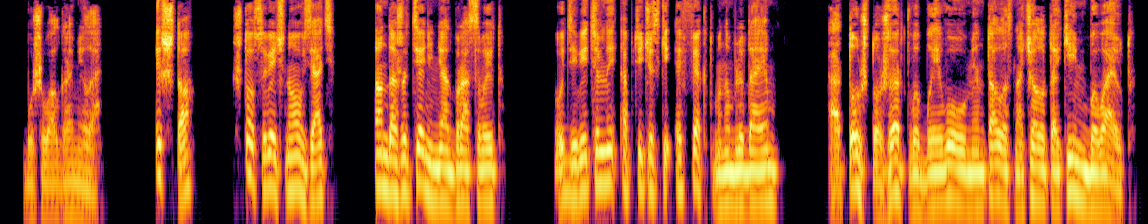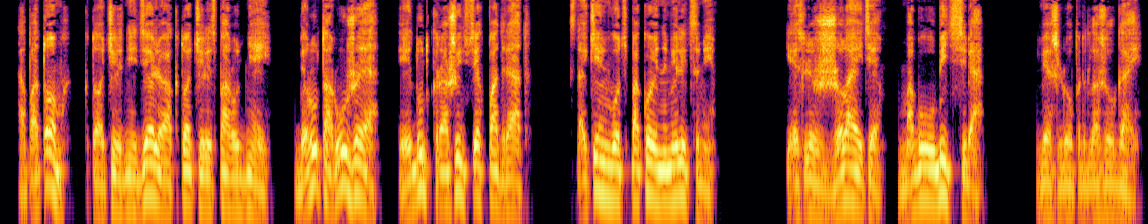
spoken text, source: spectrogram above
— бушевал Громила. «И что? Что с вечного взять? Он даже тени не отбрасывает. Удивительный оптический эффект мы наблюдаем. А то, что жертвы боевого ментала сначала такими бывают, а потом, кто через неделю, а кто через пару дней, берут оружие и идут крошить всех подряд, с такими вот спокойными лицами. Если желаете, могу убить себя», — вежливо предложил Гай.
